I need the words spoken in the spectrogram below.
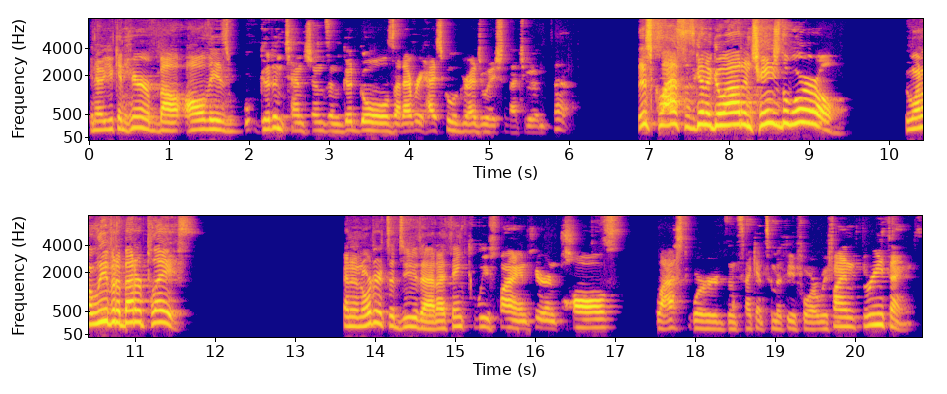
You know, you can hear about all these good intentions and good goals at every high school graduation that you attend. This class is going to go out and change the world. We want to leave it a better place. And in order to do that, I think we find here in Paul's last words in 2 Timothy 4, we find three things.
